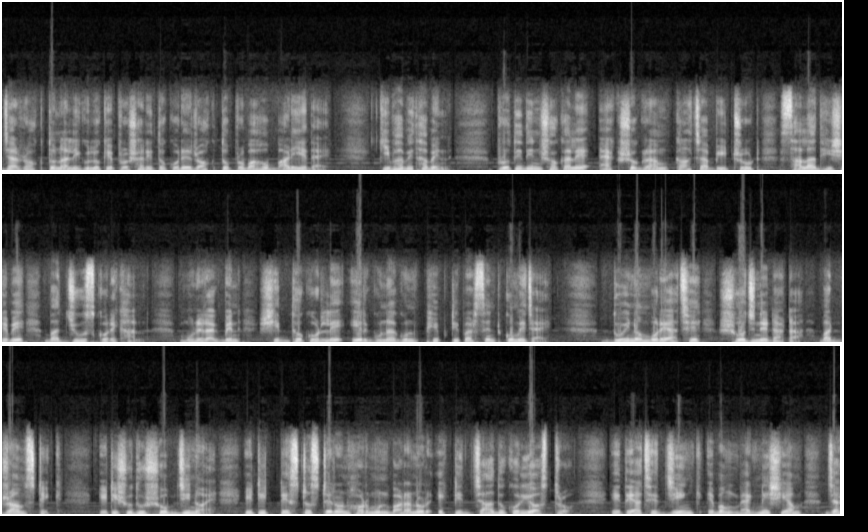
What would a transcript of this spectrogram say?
যা রক্তনালীগুলোকে প্রসারিত করে রক্ত প্রবাহ বাড়িয়ে দেয়। কীভাবে খাবেন? প্রতিদিন সকালে একশো গ্রাম কাঁচা বিটরুট সালাদ হিসেবে বা জুস করে খান। মনে রাখবেন, সিদ্ধ করলে এর গুণাগুণ ফিফটি কমে যায়। দুই নম্বরে আছে সজনে ডাটা বা ড্রামস্টিক। এটি শুধু সবজি নয়, এটি টেস্টোস্টেরন হরমোন বাড়ানোর একটি জাদুকরী অস্ত্র। এতে আছে জিঙ্ক এবং ম্যাগনেশিয়াম যা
